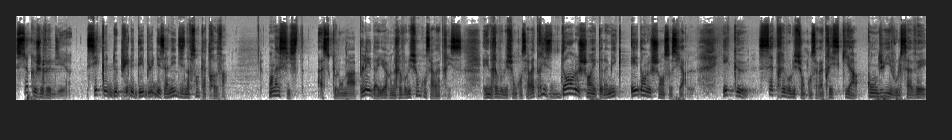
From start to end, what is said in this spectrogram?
Ce que je veux dire, c'est que depuis le début des années 1980, on assiste à ce que l'on a appelé d'ailleurs une révolution conservatrice. Et une révolution conservatrice dans le champ économique et dans le champ social. Et que cette révolution conservatrice qui a conduit, vous le savez,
